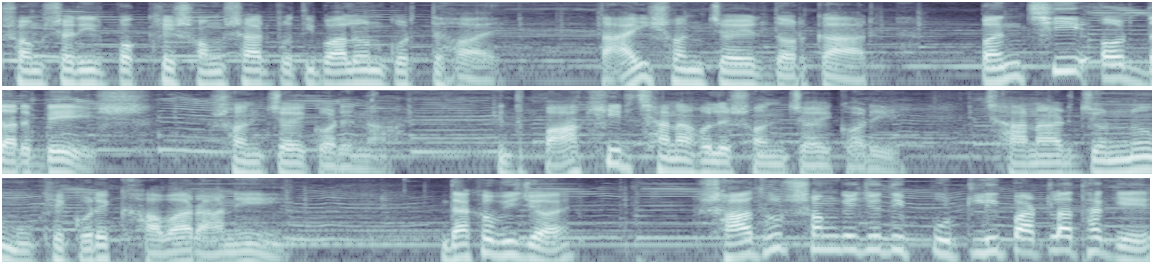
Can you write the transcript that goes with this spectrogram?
সংসারীর পক্ষে সংসার প্রতিপালন করতে হয়। তাই সঞ্চয়ের দরকার। পঞ্ছি ওর দরবেশ সঞ্চয় করে না। কিন্তু পাখির ছানা হলে সঞ্চয় করে। ছানার জন্য মুখে করে খাবার আনে। দেখো বিজয়, সাধুর সঙ্গে যদি পুটলি পাটলা থাকে,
